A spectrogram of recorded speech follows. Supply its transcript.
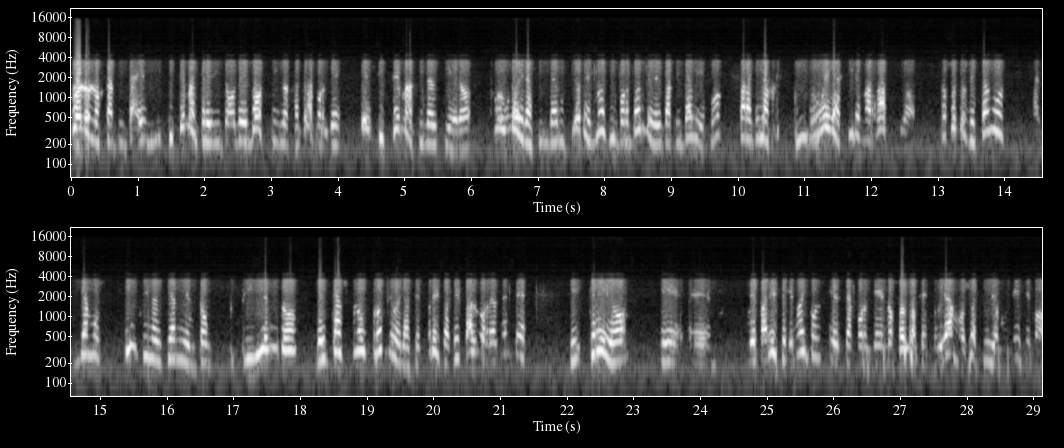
todos los capitales, el sistema crédito de dos siglos atrás, porque el sistema financiero fue una de las invenciones más importantes del capitalismo para que la rueda gire más rápido. Nosotros estamos, digamos, sin financiamiento, viviendo del cash flow propio de las empresas. Es algo realmente que creo que eh, me parece que no hay conciencia porque nosotros que estudiamos, yo estudio muchísimo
